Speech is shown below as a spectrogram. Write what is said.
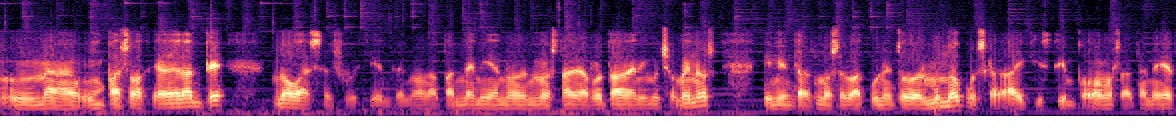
un paso hacia adelante, no va a ser suficiente. ¿no? La pandemia no, está derrotada ni mucho menos y mientras no se vacune todo el mundo, pues cada X tiempo vamos a tener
